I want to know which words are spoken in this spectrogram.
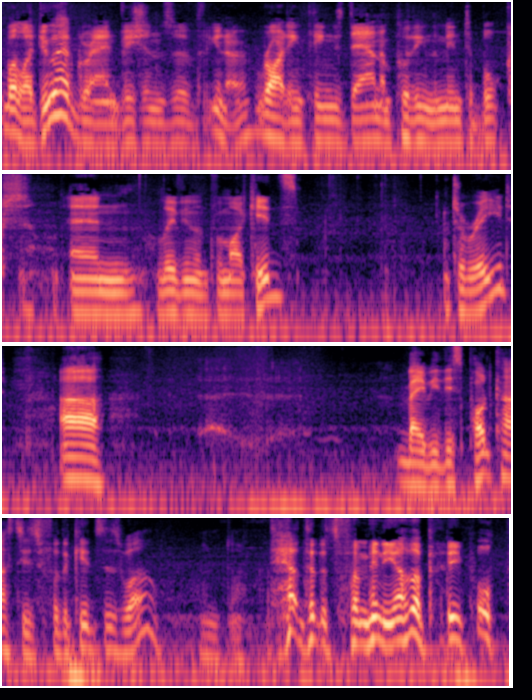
well, I do have grand visions of you know writing things down and putting them into books and leaving them for my kids to read. Uh, maybe this podcast is for the kids as well. I doubt that it's for many other people.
